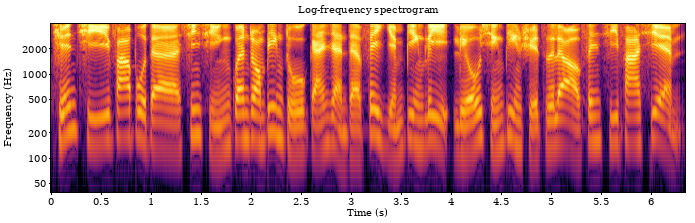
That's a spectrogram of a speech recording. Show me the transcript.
前期发布的新型冠状病毒感染的肺炎病例流行病学资料分析发现，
